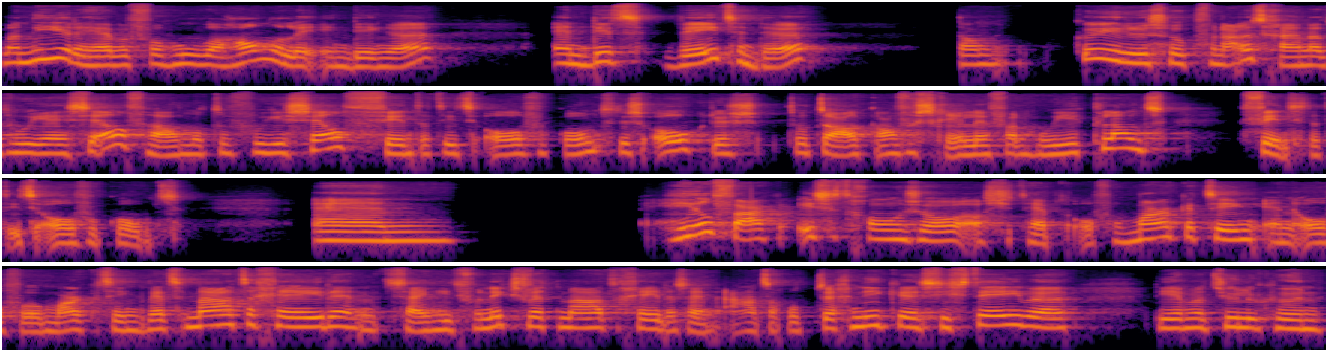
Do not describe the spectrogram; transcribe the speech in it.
manieren hebben van hoe we handelen in dingen, en dit wetende, dan kun je er dus ook van uitgaan dat hoe jij zelf handelt of hoe je zelf vindt dat iets overkomt, dus ook dus totaal kan verschillen van hoe je klant vindt dat iets overkomt. En heel vaak is het gewoon zo als je het hebt over marketing en over marketingwetmatigheden. En het zijn niet voor niks wetmatigheden, er zijn een aantal technieken en systemen. Die hebben natuurlijk hun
